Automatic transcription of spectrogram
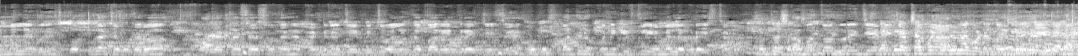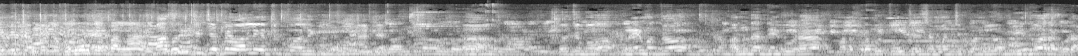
ఎమ్మెల్యే గురించి గొప్పగా చెప్తారో. వాళ్ళు ఎట్లా శాశ్వతంగా కంటిన్యూ చేయించి వాళ్ళు ఇంకా బాగా ఎంకరేజ్ చేసి మధ్యలో కొన్ని గిఫ్ట్లు ఎమ్మెల్యే కూడా ఇస్తాడు. ప్రభుత్వం గురించి ఏమి మా గురించి చెప్పే వాళ్ళు ఎత్తుకోవాలి కొంచెము ప్రేమతో అందరినీ కూడా మన ప్రభుత్వం చేసే మంచి పనులు మీ ద్వారా కూడా.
